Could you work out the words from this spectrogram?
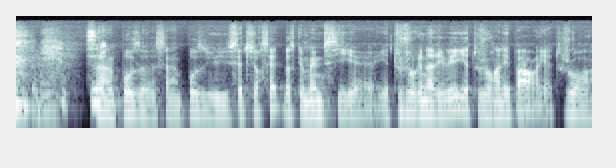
ça, impose, ça impose du 7 sur 7 parce que même s'il il y a toujours une arrivée, il y a toujours un départ, il y a toujours...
